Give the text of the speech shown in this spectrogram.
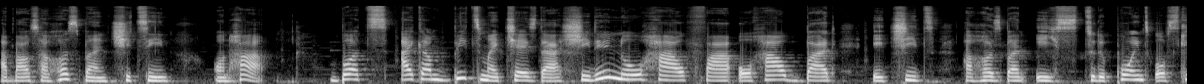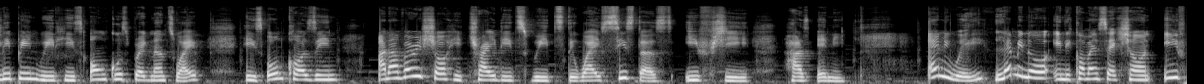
about her husband cheating on her but I can beat my chest that she didn't know how far or how bad a cheat her husband is to the point of sleeping with his uncle's pregnant wife, his own cousin, and I'm very sure he tried it with the wife's sisters if she has any. Anyway, let me know in the comment section if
